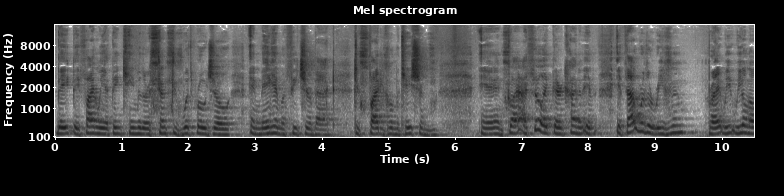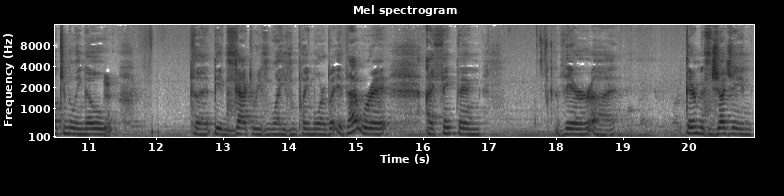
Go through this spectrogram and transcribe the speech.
they, they finally, I think, came to their senses with Rojo and made him a feature back despite his limitations. And so I I feel like they're kind of, if, if that were the reason right? We, we don't ultimately know Yeah. the, the exact reason why he can play more. But if that were it, I think then they're uh, they're misjudging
